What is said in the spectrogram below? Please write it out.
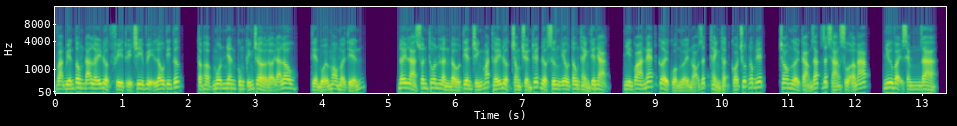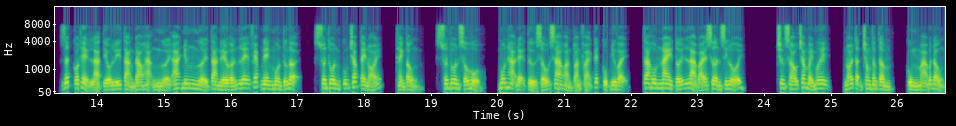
Vạn biến tông đã lấy được phì thủy chi vị lâu tin tức, tập hợp môn nhân cung kính chờ đợi đã lâu, tiền bối mau mời tiến đây là xuân thôn lần đầu tiên chính mắt thấy được trong truyền thuyết được xưng yêu tông thành thiên nhạc, nhìn qua nét cười của người nọ rất thành thật có chút ngốc nghếch, cho người cảm giác rất sáng sủa ấm áp, như vậy xem ra, rất có thể là tiếu lý tàng đao hạng người a, nhưng người ta nếu ấn lễ phép nên môn tướng đợi, xuân thôn cũng chắp tay nói, thành tổng, xuân thôn xấu hổ, môn hạ đệ tử xấu xa hoàn toàn phải kết cục như vậy, ta hôm nay tới là bái sơn xin lỗi. Chương sáu trăm bảy mươi, nói tận trong thâm tâm, cùng mà bất đồng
